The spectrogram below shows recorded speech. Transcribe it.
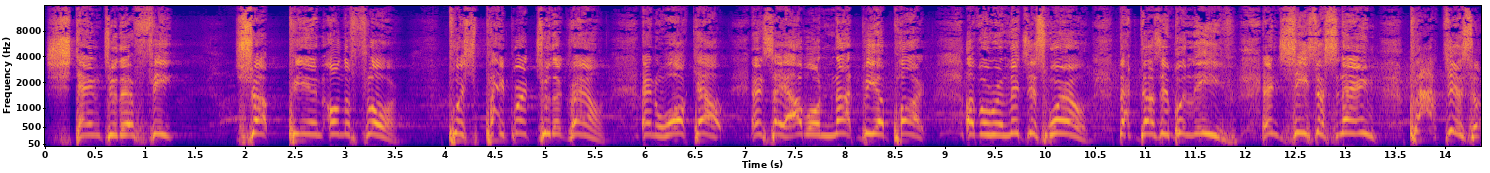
stand to their feet drop pen on the floor, push paper to the ground, and walk out and say, I will not be a part of a religious world that doesn't believe in Jesus' name baptism.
